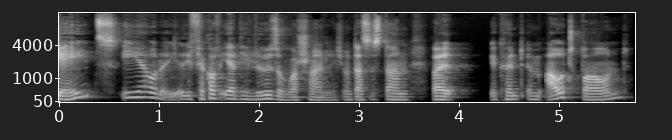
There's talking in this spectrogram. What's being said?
Gates eher oder ihr verkauft eher die Lösung wahrscheinlich? Und das ist dann, weil ihr könnt im Outbound,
